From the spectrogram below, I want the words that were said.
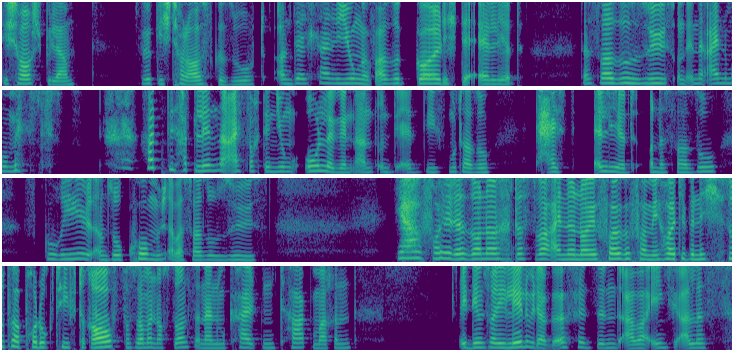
Die Schauspieler. Wirklich toll ausgesucht. Und der kleine Junge war so goldig, der Elliot. Das war so süß. Und in einem Moment hat, hat Linda einfach den Jungen Ole genannt und die, die Mutter so, er heißt Elliot. Und das war so skurril und so komisch, aber es war so süß. Ja, Freunde der Sonne, das war eine neue Folge von mir. Heute bin ich super produktiv drauf. Was soll man auch sonst an einem kalten Tag machen? in dem zwar die Läden wieder geöffnet sind, aber irgendwie alles,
